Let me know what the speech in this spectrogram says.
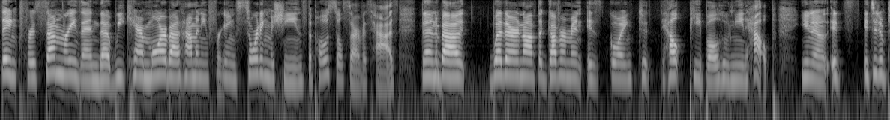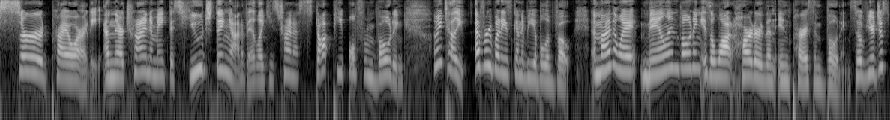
think for some reason that we care more about how many freaking sorting machines the Postal Service has than about whether or not the government is going to help people who need help. You know, it's it's an absurd priority and they're trying to make this huge thing out of it like he's trying to stop people from voting. Let me tell you, everybody's going to be able to vote. And by the way, mail-in voting is a lot harder than in-person voting. So if you're just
